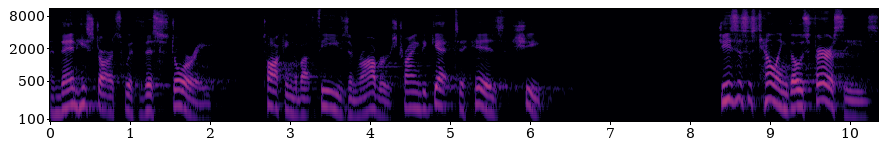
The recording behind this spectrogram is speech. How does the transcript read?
And then he starts with this story, talking about thieves and robbers trying to get to his sheep. Jesus is telling those Pharisees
